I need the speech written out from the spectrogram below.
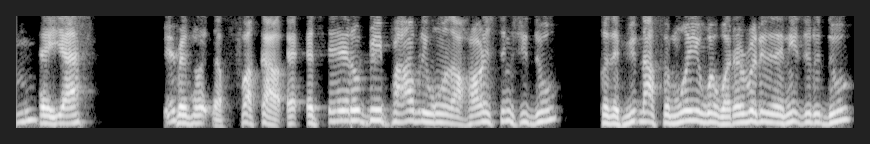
Mhm. Say yes, Yeah. figure it the fuck out. It, it'll be probably one of the hardest things you do because if you're not familiar with whatever it is they need you to do,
